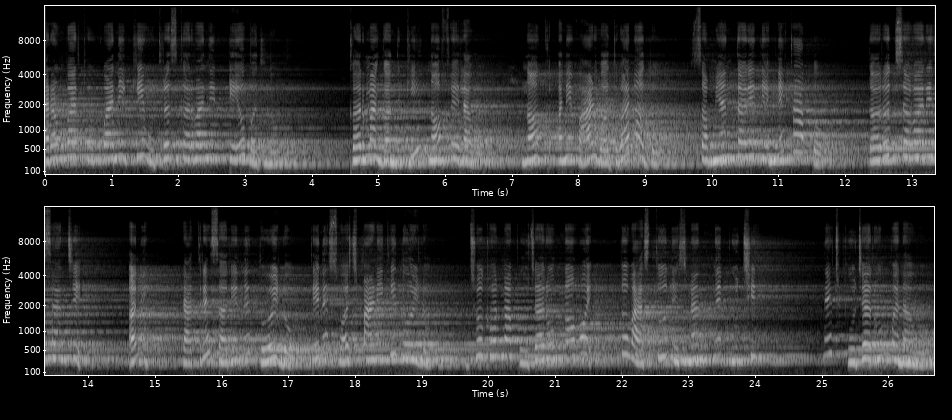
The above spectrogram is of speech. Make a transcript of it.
વારંવાર થૂંકવાની કે ઉધરસ કરવાની ટેવ બદલો. ઘરમાં ગંદકી ન ફેલાવો. નખ અને વાળ વધવા ન દો. સમયાંતરે તેમને કાપો. દરરોજ સવારે સાંજે અને રાત્રે શરીરને ધોઈ લો. તેને સ્વચ્છ પાણીથી ધોઈ લો. જો ઘરમાં પૂજા રૂમ ન હોય, તો વાસ્તુ નિષ્ણાંતને પૂછીને જ પૂજા રૂમ બનાવો.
